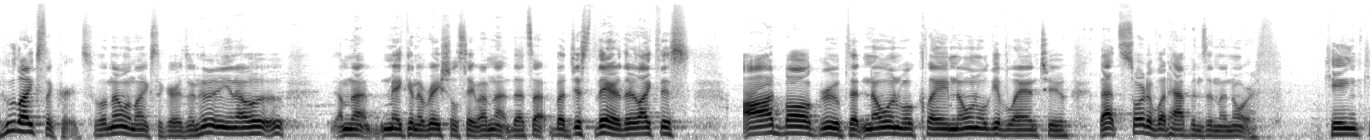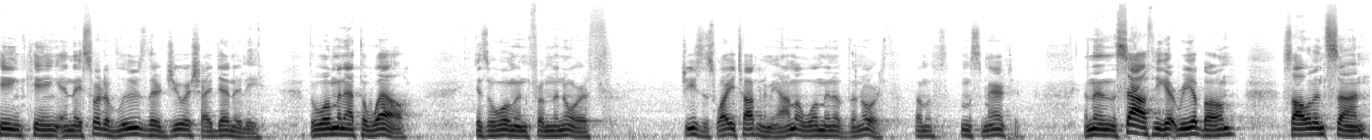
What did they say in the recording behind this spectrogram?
who likes the Kurds? Well, no one likes the Kurds. And who, you know, I'm not making a racial statement. I'm not, that's not, but just there, they're like this oddball group that no one will claim, no one will give land to. That's sort of what happens in the north. King, king, king, and they sort of lose their Jewish identity. The woman at the well is a woman from the north. Jesus, why are you talking to me? I'm a woman of the north. I'm a, I'm a Samaritan. And then in the south, you get Rehoboam, Solomon's son.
